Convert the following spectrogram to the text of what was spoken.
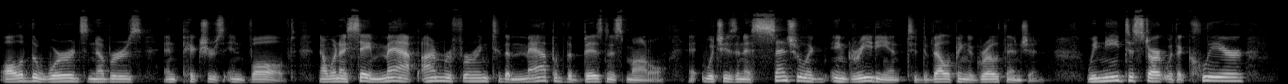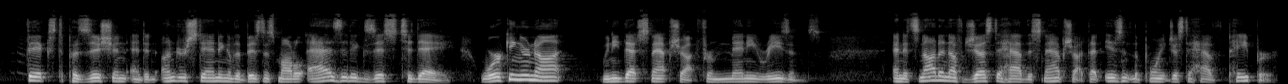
All of the words numbers and pictures involved. Now when i say map i'm referring to the map of the business model eh, which is an essential ingredient to developing a growth engine. We need to start with a clear fixed position and an understanding of the business model as it exists today. Working or not we need that snapshot for many reasons and it's not enough just to have the snapshot. That isn't the point just to have paper.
